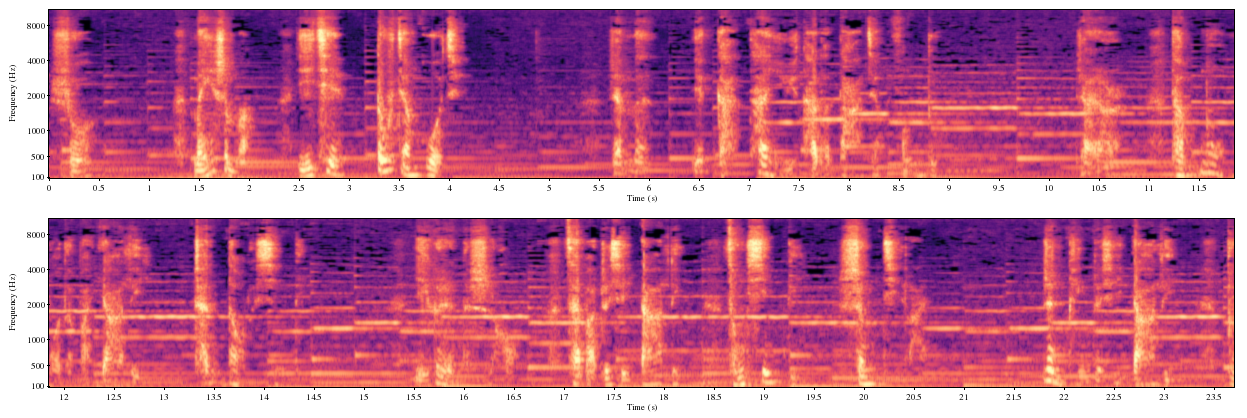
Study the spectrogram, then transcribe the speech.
说：“没什么，一切都将过去。”人们也感叹于他的大将风度。然而，他默默地把压力沉到了心底。一个人的时候，才把这些压力从心底升起来，任凭这些压力不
